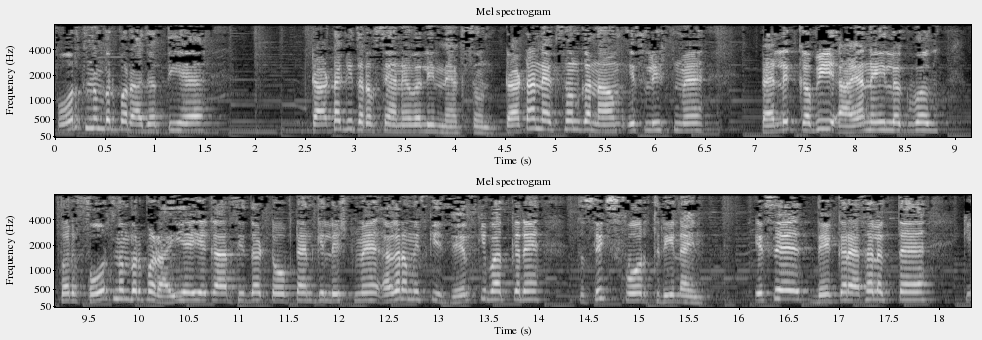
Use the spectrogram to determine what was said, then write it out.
फोर्थ नंबर पर आ जाती है टाटा की तरफ़ से आने वाली नेक्सोन टाटा नेक्सोन का नाम इस लिस्ट में पहले कभी आया नहीं लगभग, पर फोर्थ नंबर पर आई है ये कार सीधा टॉप टेन की लिस्ट में। अगर हम इसकी सेल्स की बात करें तो सिक्स फोर थ्री नाइन इसे देखकर ऐसा लगता है कि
